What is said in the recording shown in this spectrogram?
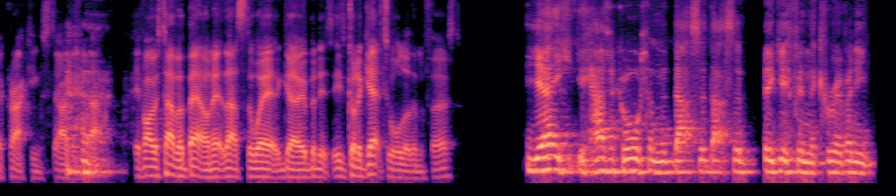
a cracking stallion. if I was to have a bet on it, that's the way it'd go. But he's got to get to all of them first. Yeah, he has, of course, and that's a, that's a big if in the career of any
